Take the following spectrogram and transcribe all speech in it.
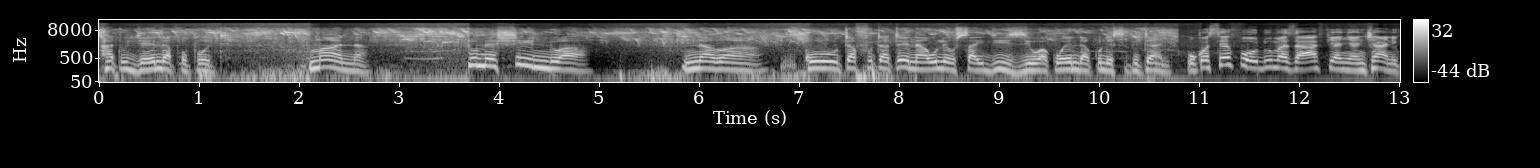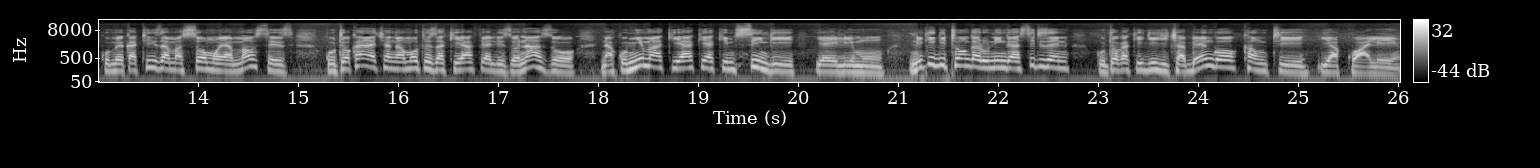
hatujaenda popote, maana tumeshindwa na kutafuta tena ule usaidizi wa kuenda kule hospitali. Ukosefu wa huduma za afya nyanjani kumekatiza masomo ya Moses kutokana na changamoto za kiafya alizonazo na kumnyima haki yake ya kimsingi ya elimu. Niki Gitonga, runinga ya Citizen kutoka kijiji cha Bengo, kaunti ya Kwale.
